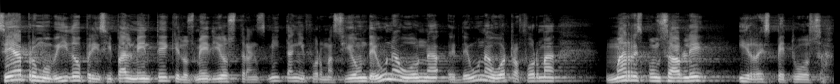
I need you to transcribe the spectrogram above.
se ha promovido principalmente que los medios transmitan información de una, u otra forma más responsable y respetuosa,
